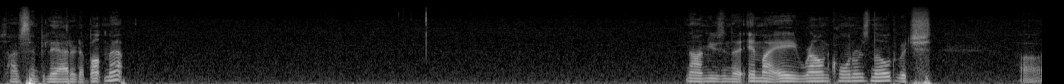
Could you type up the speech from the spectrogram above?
So I've simply added a bump map. Now I'm using the MIA round corners node, which uh,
